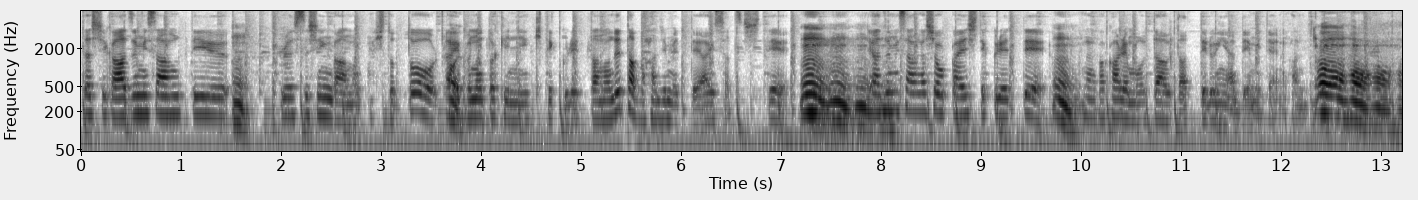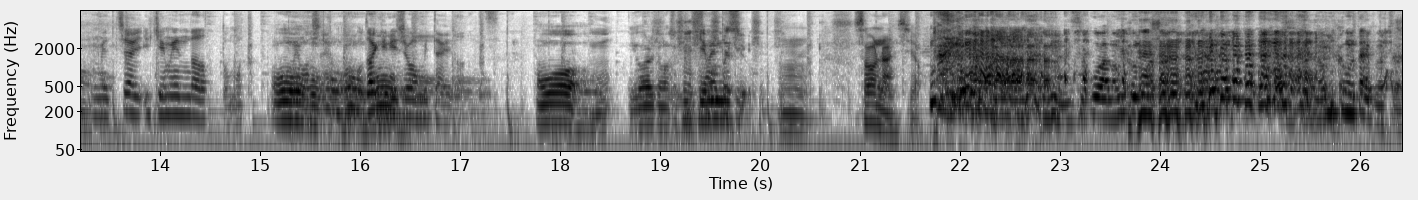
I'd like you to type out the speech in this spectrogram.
私が安住さんっていううんブルースシンガーの人とライブの時に来てくれたので多分初めて挨拶して、で安住さんが紹介してくれて、うん。なんか彼も歌歌ってるんやでみたいな感じで、うんめっちゃイケメンだと思って思いましたよ。小田切城みたいだおお言われてます イケメンですよ。うん。そうなんですよ。そこは飲み込む飲み込むタイプの人。だ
